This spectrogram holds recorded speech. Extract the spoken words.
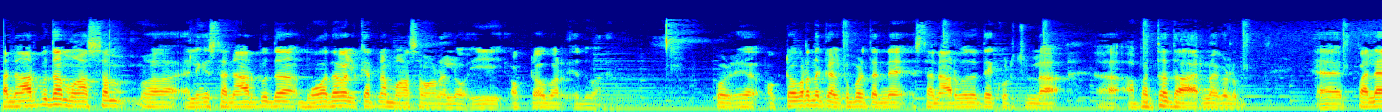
സ്തനാർബുദ മാസം അല്ലെങ്കിൽ സ്തനാർബുദ ബോധവൽക്കരണ മാസമാണല്ലോ ഈ ഒക്ടോബർ എന്ന് പറയുന്നത്. ഇപ്പോൾ ഒക്ടോബർ എന്ന് കേൾക്കുമ്പോൾ തന്നെ സ്തനാർബുദത്തെക്കുറിച്ചുള്ള അബദ്ധധാരണകളും പല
